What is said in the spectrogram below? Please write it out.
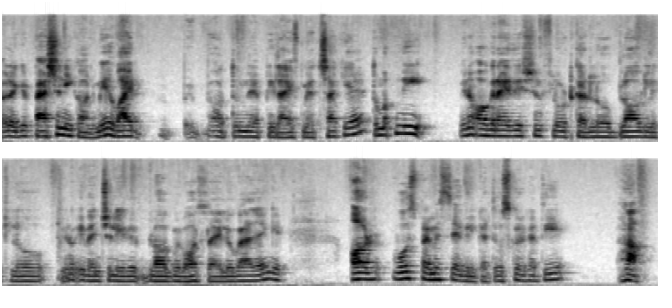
लेकिन पैशन इकॉनमी है वाई और तुमने अपनी लाइफ में अच्छा किया है, तुम अपनी यू नो ऑर्गेनाइजेशन फ्लोट कर लो ब्लॉग लिख लो यू नो इवेंचुअली अगर ब्लॉग में बहुत सारे लोग आ जाएँगे और वो उस प्रेमिस से एग्री करते उसको करती है? हाँ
